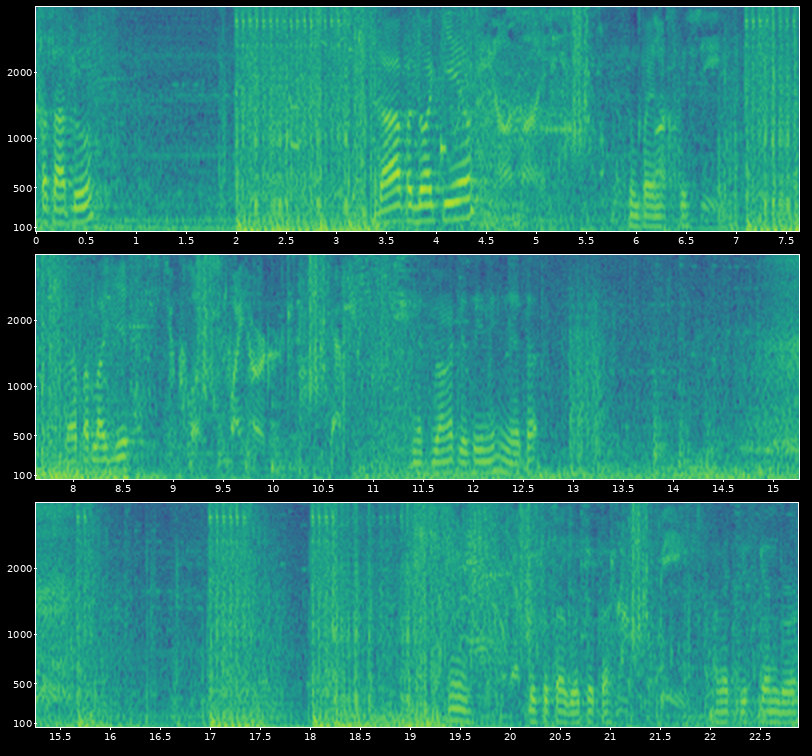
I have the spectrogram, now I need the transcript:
Dapat satu. Dapat dua kill. Sumpah enak sih. Dapat lagi. Nice banget ya sini senjata. Hmm, gue suka, gue suka. I like this gun bro.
